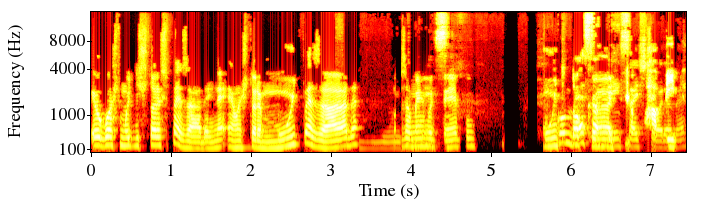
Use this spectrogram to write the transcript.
Eu gosto muito de histórias pesadas, né? É uma história muito pesada, mas ao mesmo tempo muito Começa tocante. bem essa história, né?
